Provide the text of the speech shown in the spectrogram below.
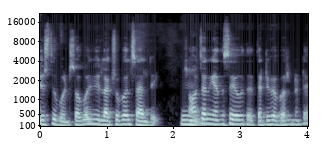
చేస్తూ పోండి సపోజ్ మీరు లక్ష రూపాయల శాలరీ. సంవత్సరానికి ఎంత సేవ్ అవుతుంది? థర్టీ ఫైవ్ పర్సెంట్ అంటే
